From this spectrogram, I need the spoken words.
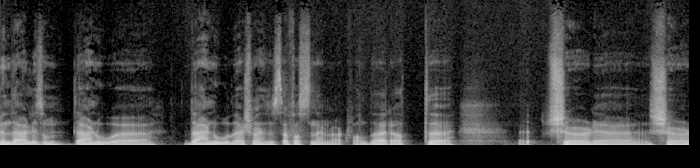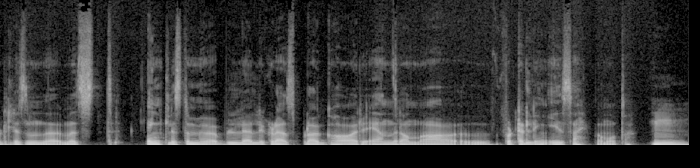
men det er liksom Det er noe, det er noe der som jeg syns er fascinerende, i hvert fall. Det er at uh, sjøl liksom det mest enkleste møbel eller klesplagg har en eller annen fortelling i seg, på en måte. Mm.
